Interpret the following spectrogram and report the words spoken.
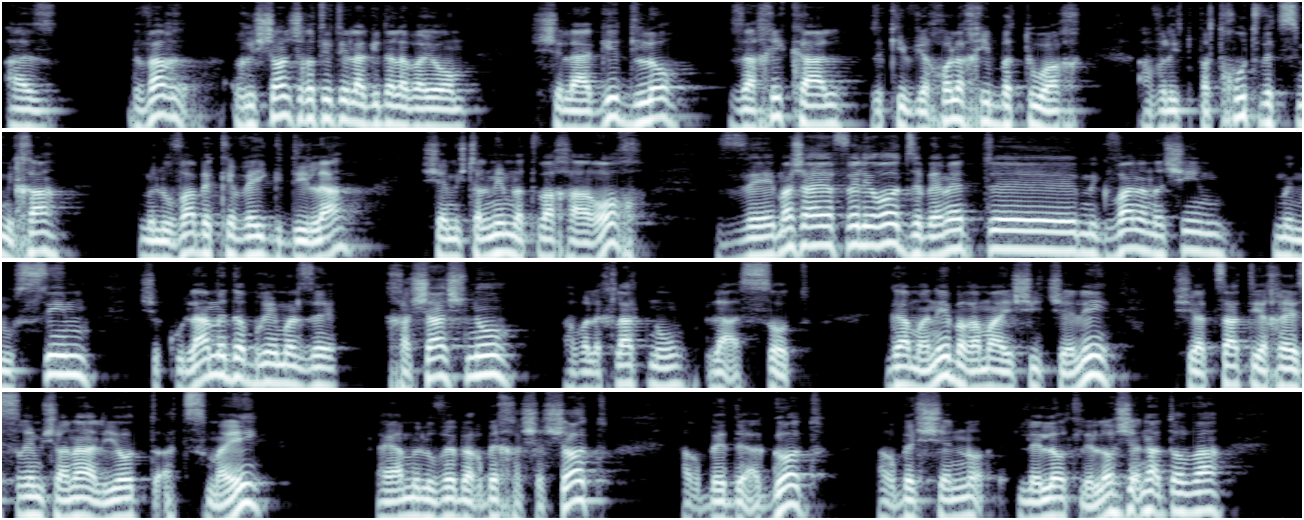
אז דבר ראשון שרציתי להגיד עליו היום, שלהגיד לא זה הכי קל, זה כביכול הכי בטוח, אבל התפתחות וצמיחה מלווה בכאבי גדילה שהם משתלמים לטווח הארוך, ומה שהיה יפה לראות זה באמת אה, מגוון אנשים מנוסים, שכולם מדברים על זה, חששנו, אבל החלטנו לעשות. גם אני ברמה האישית שלי, כשיצאתי אחרי 20 שנה להיות עצמאי, היה מלווה בהרבה חששות, הרבה דאגות, הרבה שנו, לילות ללא שינה טובה,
